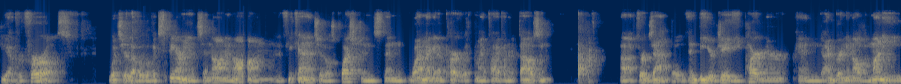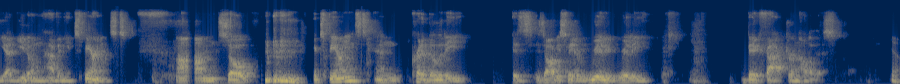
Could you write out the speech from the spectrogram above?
Do you have referrals? What's your level of experience? And on and on. And if you can't answer those questions, then why am I going to part with my 500,000, uh, for example, and be your JV partner? And I'm bringing all the money, yet you don't have any experience. Um, so experience and credibility is is obviously a really really big factor in all of this. Yeah.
